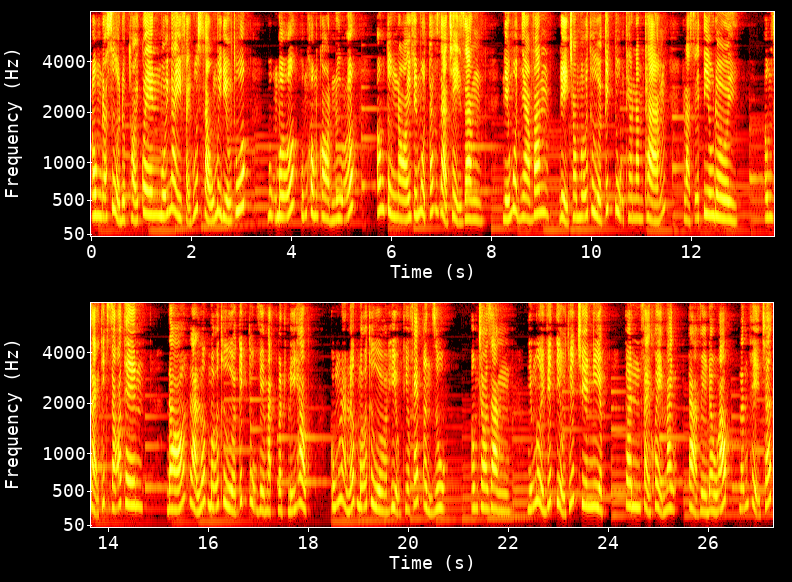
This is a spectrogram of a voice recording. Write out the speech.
Ông đã sửa được thói quen mỗi ngày phải hút 60 điếu thuốc, bụng mỡ cũng không còn nữa. Ông từng nói với một tác giả trẻ rằng nếu một nhà văn để cho mỡ thừa tích tụ theo năm tháng là sẽ tiêu đời. Ông giải thích rõ thêm, đó là lớp mỡ thừa tích tụ về mặt vật lý học, cũng là lớp mỡ thừa hiểu theo phép ẩn dụ. Ông cho rằng những người viết tiểu thuyết chuyên nghiệp cần phải khỏe mạnh cả về đầu óc lẫn thể chất.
